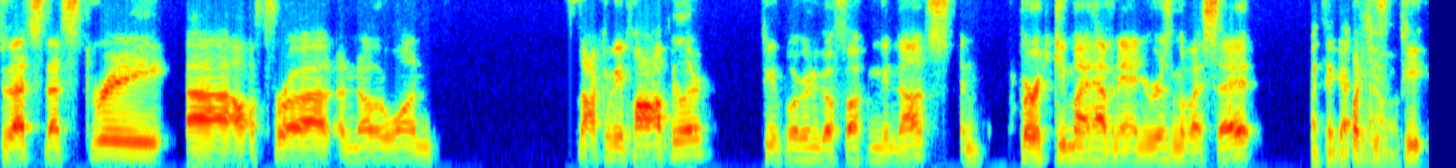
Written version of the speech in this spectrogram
so that's that's three. Uh, I'll throw out another one. It's not gonna be popular. People are gonna go fucking nuts, and Berkey might have an aneurysm if I say it. I think, I, but he's a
